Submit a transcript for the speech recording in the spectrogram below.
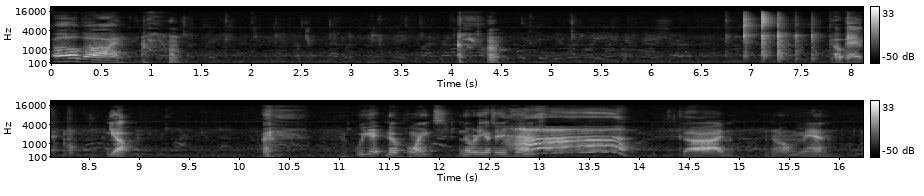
Oh God. Okay. Yep. we get no points. Nobody gets any points. Ah. God. Oh man.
